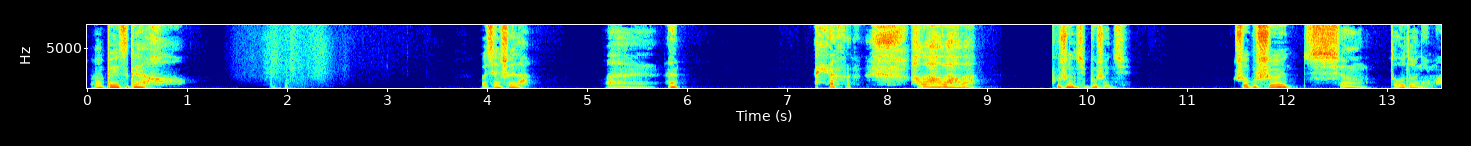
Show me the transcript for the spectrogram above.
把被子盖好，我先睡了，晚安。好了好了好了，不生气不生气，这不是想逗逗你吗？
